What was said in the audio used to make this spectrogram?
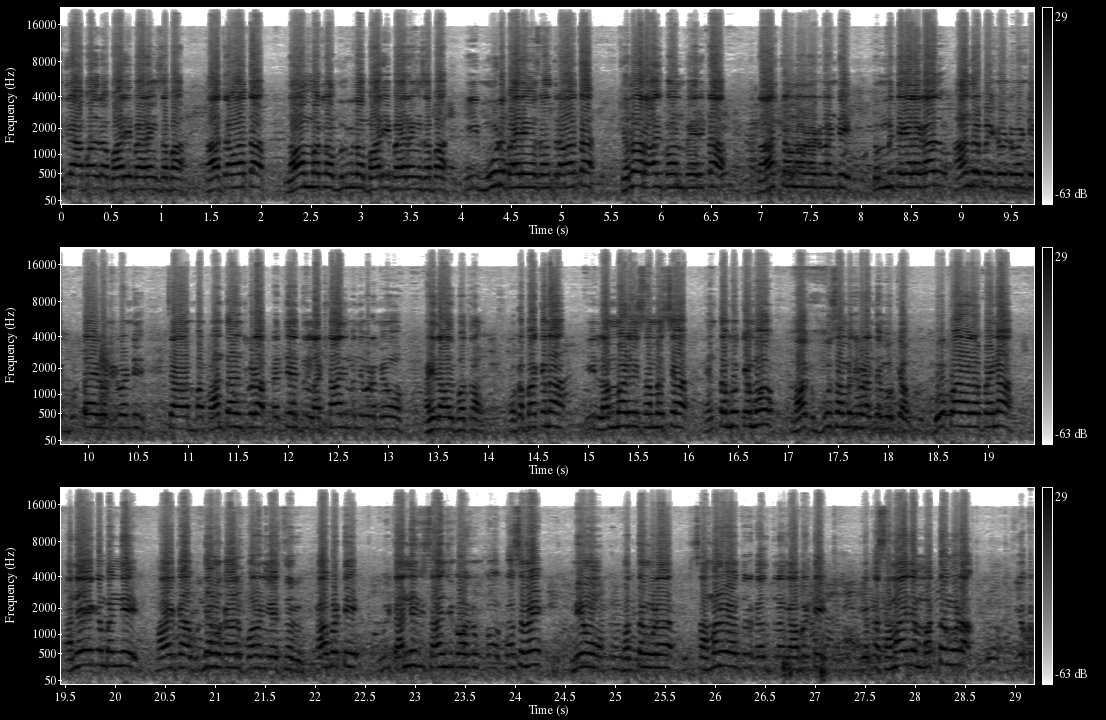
ఆదిలాబాద్లో భారీ బహిరంగ సభ ఆ తర్వాత నవంబర్లో ములుగులో భారీ బహిరంగ సభ. ఈ మూడు బహిరంగ సభల తర్వాత చలో రాజ్భవన్ పేరిట రాష్ట్రంలో ఉన్నటువంటి తొమ్మిది తెగల కాదు ఆంధ్రప్రదేశ్ ఉన్నటువంటి గుట్టాయి ఉన్నటువంటి ప్రాంతానికి కూడా పెద్ద ఎత్తున లక్షలాది మంది కూడా మేము హైదరాబాద్ పోతున్నాం. ఒక పక్కన ఈ లంబాడీ సమస్య ఎంత ముఖ్యమో మాకు భూ సమస్య కూడా అంతే ముఖ్యం. భూపాలాల పైన అనేక మంది మా యొక్క ఉద్యమకారులు పోరాటం చేస్తున్నారు. కాబట్టి వీటన్నిటి సాధించ కోసమే మేము మొత్తం కూడా సమన్వయంతో కలుగుతున్నాం కాబట్టి ఈ యొక్క సమాజం మొత్తం కూడా ఈ యొక్క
